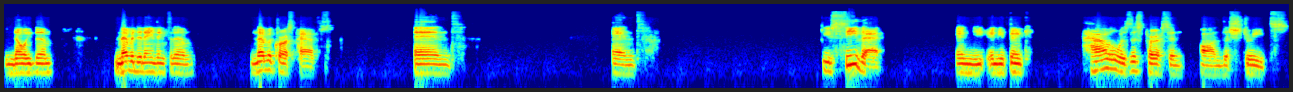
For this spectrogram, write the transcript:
knowing them, never did anything to them, never crossed paths. And and you see that and you and you think, how was this person on the streets?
